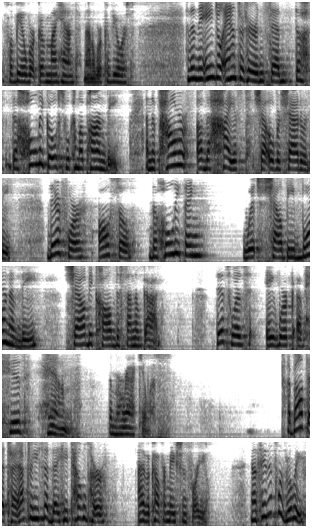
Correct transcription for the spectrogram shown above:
This will be a work of my hand, not a work of yours. And then the angel answered her and said, the, the Holy Ghost will come upon thee, and the power of the highest shall overshadow thee. Therefore also the holy thing which shall be born of thee shall be called the Son of God. This was a work of his hands, the miraculous. About that time, after he said that, he told her, I have a confirmation for you. Now, see, this was really,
